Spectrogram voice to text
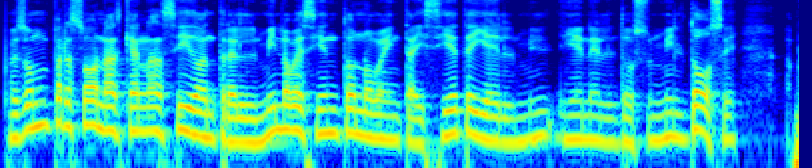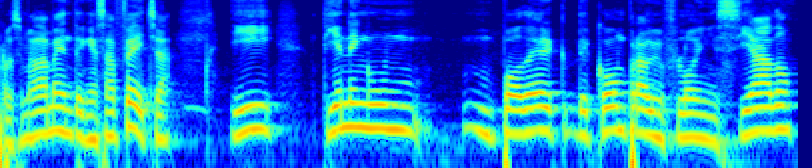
Pues son personas que han nacido entre el 1997 y, el, y en el 2012, aproximadamente en esa fecha, y tienen un poder de compra o influenciado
